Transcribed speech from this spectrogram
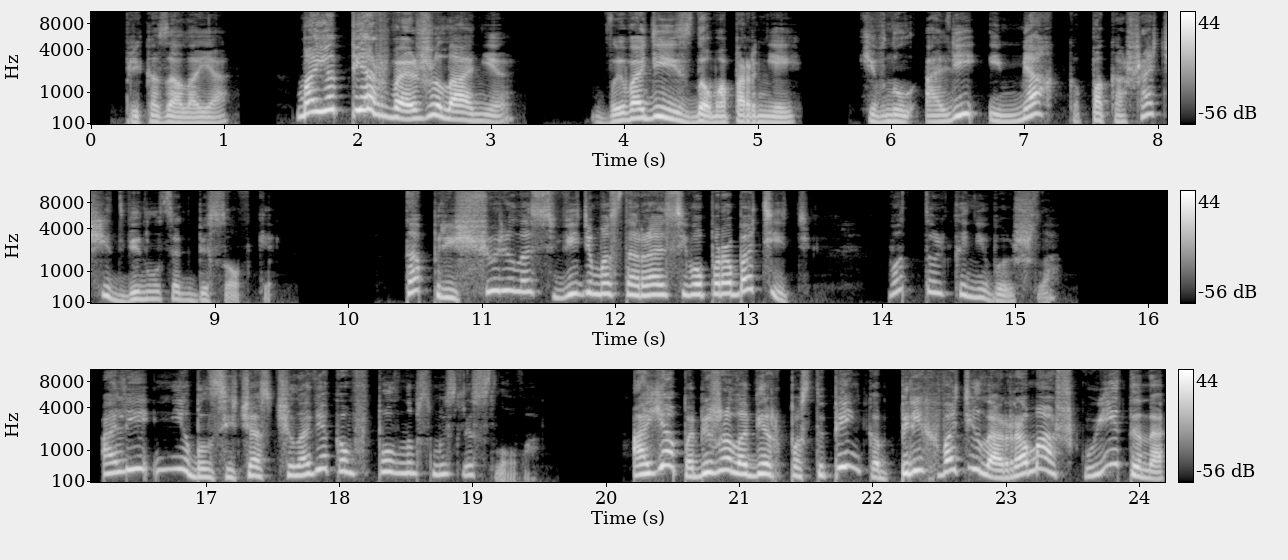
— приказала я. «Мое первое желание!» «Выводи из дома парней!» Кивнул Али и мягко, покошачьи двинулся к бесовке. Та прищурилась, видимо, стараясь его поработить. Вот только не вышло. Али не был сейчас человеком в полном смысле слова. А я побежала вверх по ступенькам, перехватила ромашку Итана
